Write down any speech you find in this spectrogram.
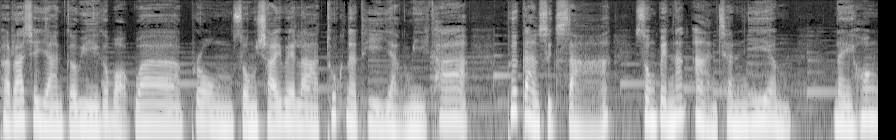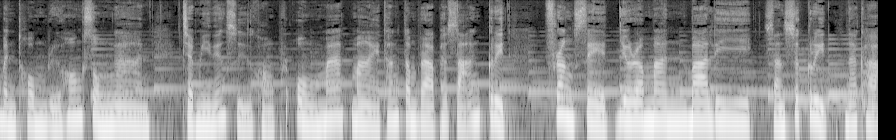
พระราชยานกวีก็บอกว่าพระองค์ทรงใช้เวลาทุกนาทีอย่างมีค่า เพื่อการศึกษาทรงเป็นนักอ่านชั้นเยี่ยม ในห้องบรรทมหรือห้องทรงงาน จะมีหนังสือของพระองค์มากมายทั้งตำราภาษาอังกฤษ ฝรั่งเศส เยอรมัน บาลี สันสกฤตนะคะ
